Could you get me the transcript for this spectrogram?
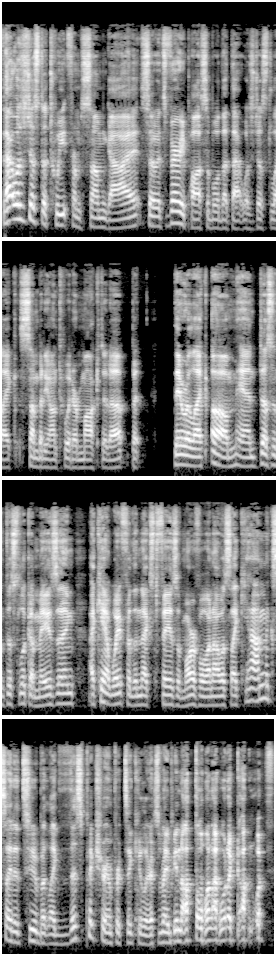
That was just a tweet from some guy, so it's very possible that that was just like somebody on Twitter mocked it up. But they were like, "Oh man, doesn't this look amazing? I can't wait for the next phase of Marvel." And I was like, "Yeah, I'm excited too, but like this picture in particular is maybe not the one I would have gone with."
